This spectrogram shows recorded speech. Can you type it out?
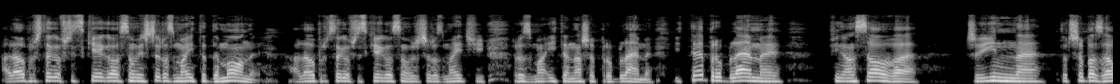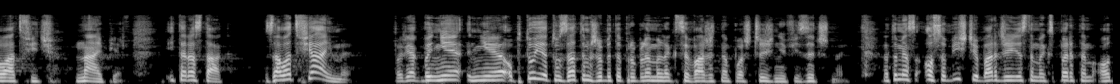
ale oprócz tego wszystkiego są jeszcze rozmaite demony, ale oprócz tego wszystkiego są jeszcze rozmaici, rozmaite nasze problemy. I te problemy finansowe, czy inne, to trzeba załatwić najpierw. I teraz tak, załatwiajmy. To jakby nie, nie optuję tu za tym, żeby te problemy lekceważyć na płaszczyźnie fizycznej. Natomiast osobiście bardziej jestem ekspertem od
